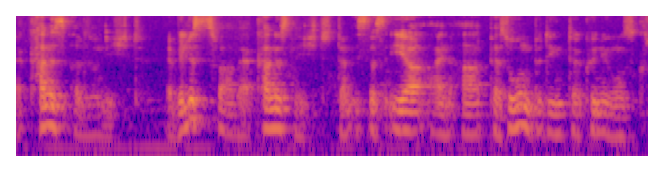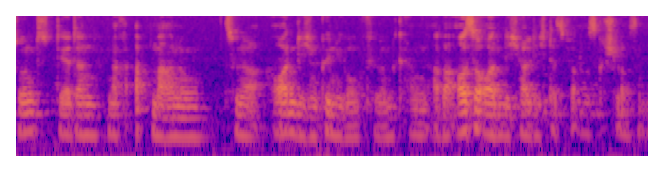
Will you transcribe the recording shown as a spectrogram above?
er kann es also nicht, er will es zwar, aber er kann es nicht, dann ist das eher eine Art personenbedingter Kündigungsgrund, der dann nach Abmahnung zu einer ordentlichen Kündigung führen kann. Aber außerordentlich halte ich das für ausgeschlossen.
